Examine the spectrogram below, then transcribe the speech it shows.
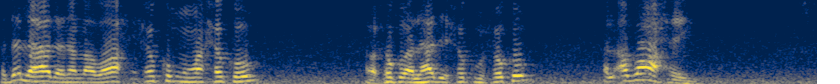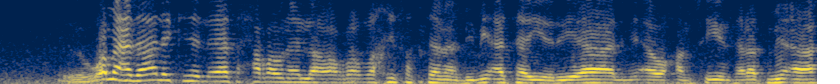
فدل هذا أن الأضاحي حكمها حكم أو حكم الهدي حكم حكم الأضاحي. ومع ذلك لا يتحرون إلا رخيص الثمن ب ريال 150 300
